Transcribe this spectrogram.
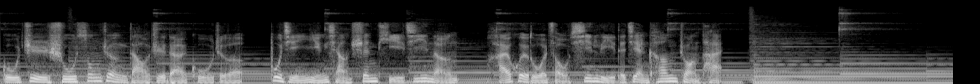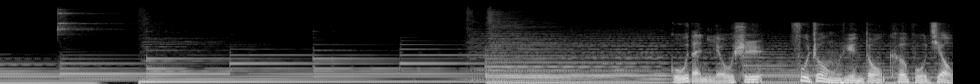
骨质疏松症导致的骨折，不仅影响身体机能，还会夺走心理的健康状态。骨本流失，负重运动可补救。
